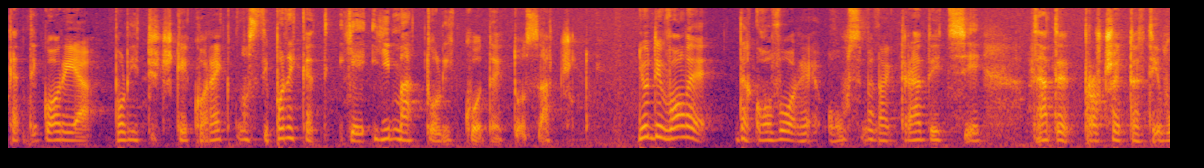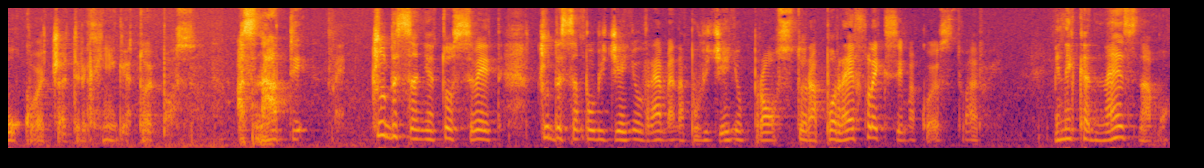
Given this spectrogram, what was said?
kategorija političke korektnosti ponekad je ima toliko da je to začudo. Ljudi vole da govore o usmenoj tradiciji, znate, pročetati Vukove četiri knjige, to je posao. A znati čudesan je to svet, čudesan po viđenju vremena, po viđenju prostora, po refleksima koje ostvaruje. Mi nekad ne znamo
